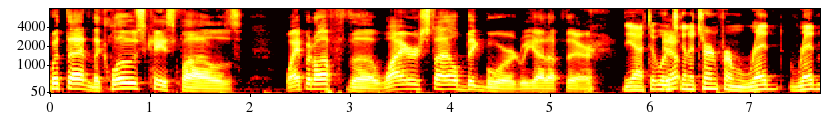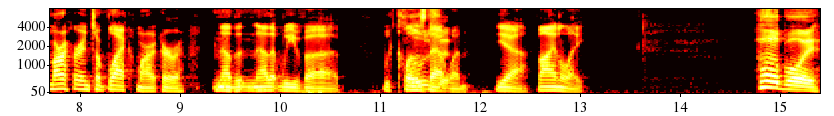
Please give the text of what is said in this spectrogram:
Put that in the closed case files. wipe it off the wire style big board we got up there. Yeah, to, it's Yep. going to turn from red red marker into black marker now that now that we've uh we closed Closed that it. one. Yeah, finally. Oh boy,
